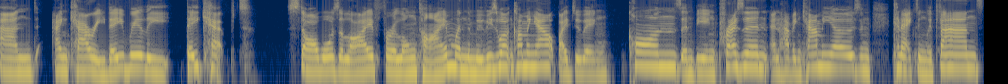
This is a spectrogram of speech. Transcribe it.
and and Carrie, They really they kept Star Wars alive for a long time when the movies weren't coming out by doing cons and being present and having cameos and connecting with fans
